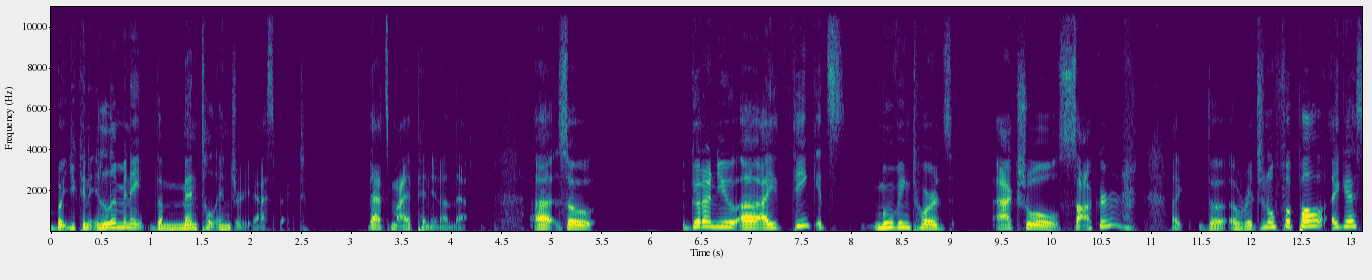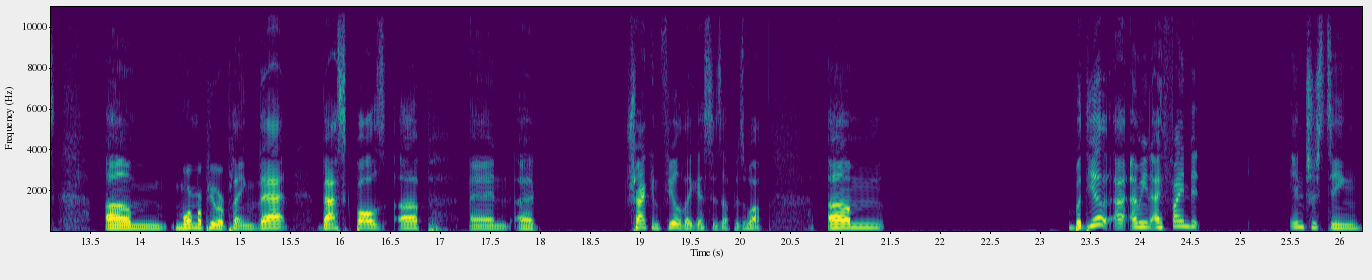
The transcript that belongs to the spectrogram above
but you can eliminate the mental injury aspect. That's my opinion on that. Uh, so good on you. Uh, I think it's moving towards actual soccer, like the original football, I guess. Um, more and more people are playing that. Basketball's up, and uh, track and field, I guess, is up as well. Um, but the other, I, I mean, I find it interesting.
